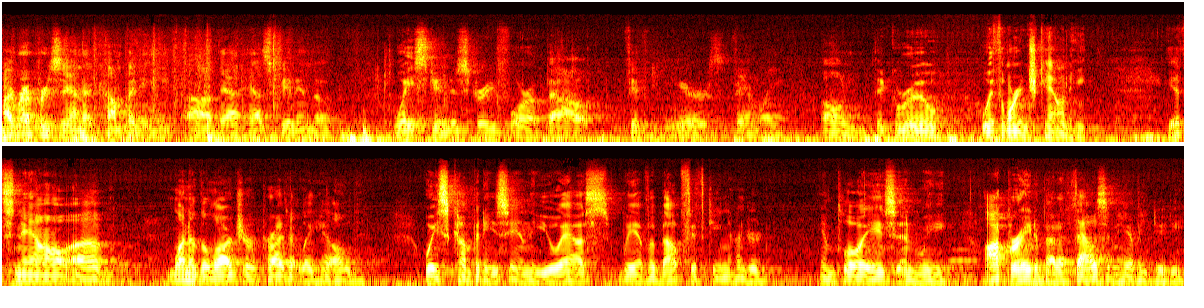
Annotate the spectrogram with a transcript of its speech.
I represent a company uh, that has been in the waste industry for about 50 years, family-owned, that grew with Orange County. It's now uh, one of the larger privately held waste companies in the U.S. We have about 1,500 employees, and we operate about a 1,000 heavy-duty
